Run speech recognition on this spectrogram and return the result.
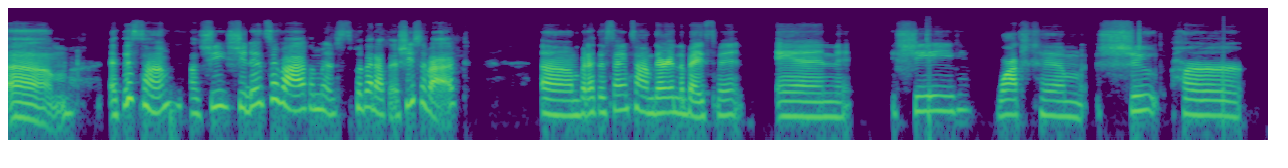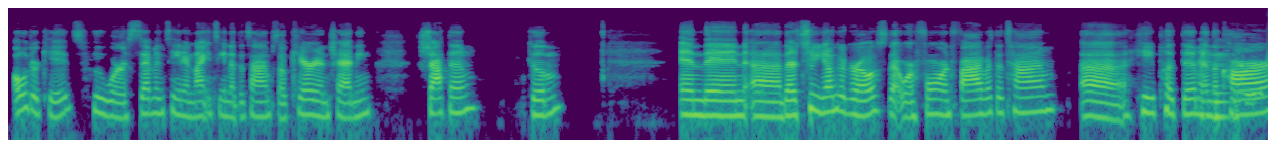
Um, at this time, uh, she she did survive. I'm gonna just put that out there. She survived. Um, but at the same time, they're in the basement, and she watched him shoot her older kids who were 17 and 19 at the time. So Kara and Chadney shot them, killed them. And then uh, there are two younger girls that were four and five at the time. Uh, he put them in the car.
